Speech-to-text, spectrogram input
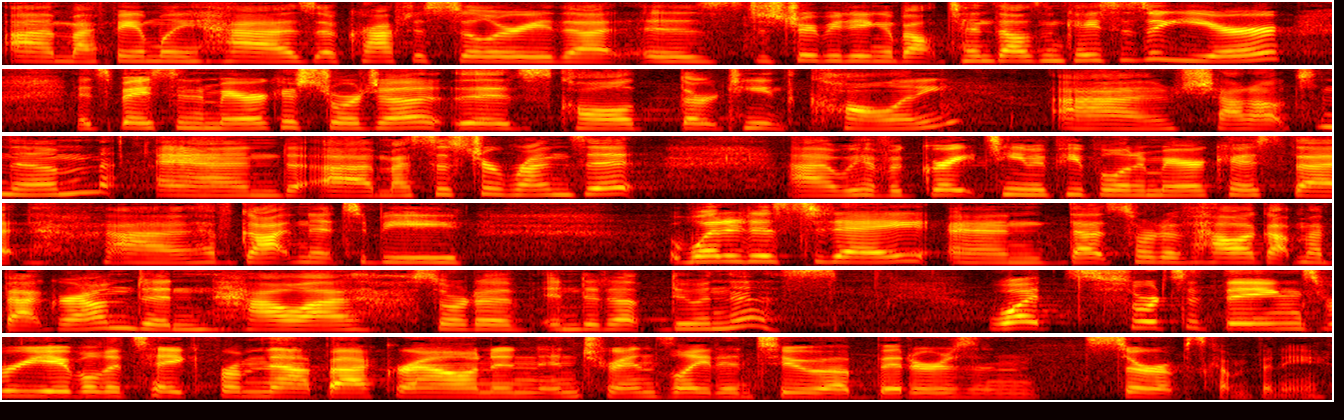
uh, my family has a craft distillery that is distributing about 10,000 cases a year. It's based in Americus, Georgia. It's called 13th Colony. Uh, shout out to them. And uh, my sister runs it. Uh, we have a great team of people in Americus that uh, have gotten it to be what it is today. And that's sort of how I got my background and how I sort of ended up doing this. What sorts of things were you able to take from that background and, and translate into a bitters and syrups company?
